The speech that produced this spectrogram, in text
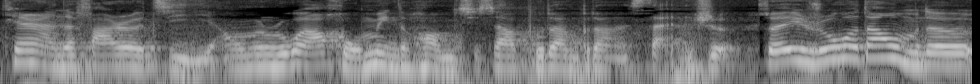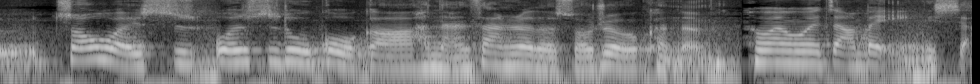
天然的发热机一样。我们如果要活命的话，我们其实要不断不断的散热。所以，如果当我们的周围湿温湿度过高，很难散热的时候，就有可能会因为这样被影响。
